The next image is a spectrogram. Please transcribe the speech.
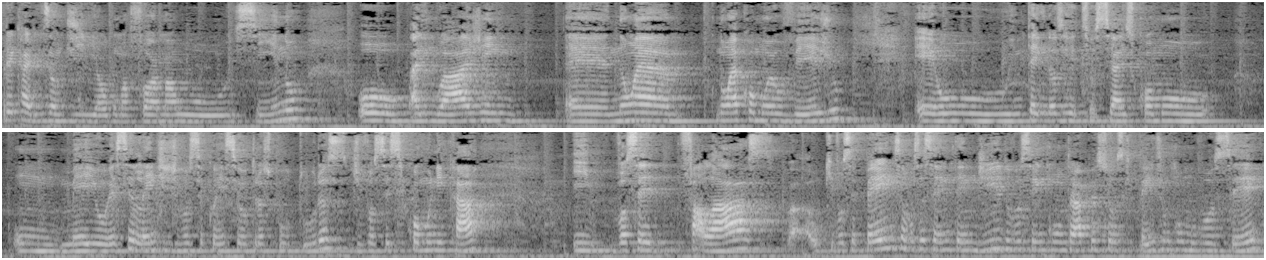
precarizam de alguma forma o ensino ou a linguagem. É, não, é, não é como eu vejo. Eu entendo as redes sociais como um meio excelente de você conhecer outras culturas, de você se comunicar e você falar o que você pensa, você ser entendido, você encontrar pessoas que pensam como você.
